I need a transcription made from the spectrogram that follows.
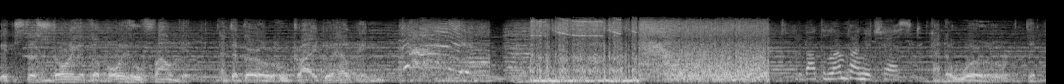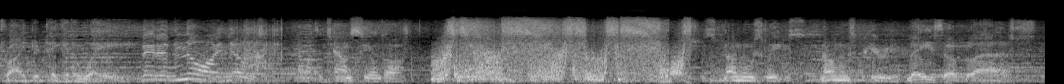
It's the story of the boy who found it and the girl who tried to help him. What about the lump on your chest? And a world that tried to take it away. They didn't know I knew it. I want the town sealed off. No news leaks. No news, period. Laserblast.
